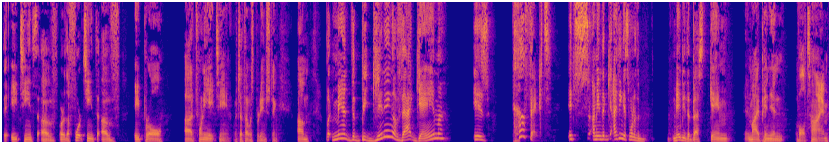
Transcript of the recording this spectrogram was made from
the 18th of or the 14th of April, uh, 2018, which I thought was pretty interesting. Um, but man, the beginning of that game is perfect. It's I mean, the, I think it's one of the maybe the best game in my opinion of all time,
